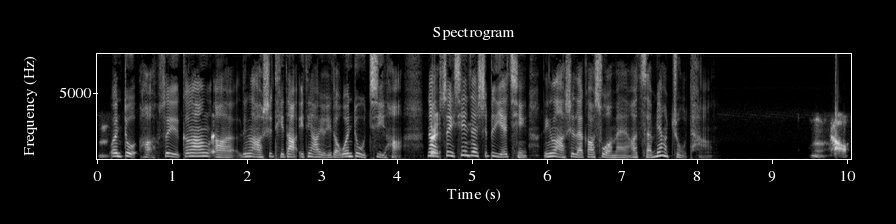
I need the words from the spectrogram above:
嗯，温度好，所以刚刚呃林老师提到一定要有一个温度计哈。那所以现在是不是也请林老师来告诉我们啊，怎么样煮糖？嗯，好。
